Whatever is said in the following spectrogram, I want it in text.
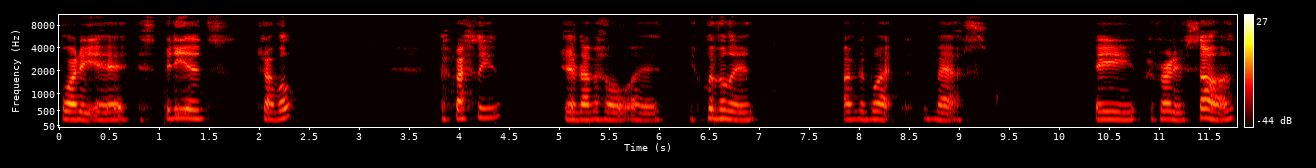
for the uh, experience travel, especially the Navajo uh, equivalent of the Black Mass. A perverted song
